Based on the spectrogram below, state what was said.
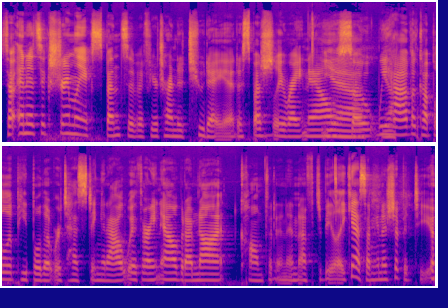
So, and it's extremely expensive if you're trying to two day it, especially right now. Yeah, So, we yeah. have a couple of people that we're testing it out with right now, but I'm not confident enough to be like, yes, I'm going to ship it to you.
